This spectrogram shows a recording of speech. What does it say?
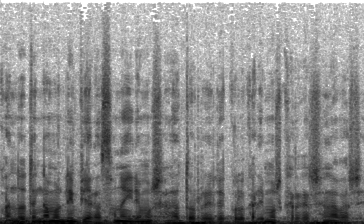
Cuando tengamos limpia la zona iremos a la torre. Le colocaremos cargas en la base.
